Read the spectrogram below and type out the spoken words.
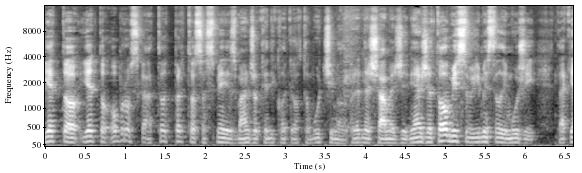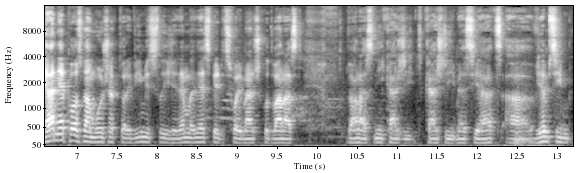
Je to, je to obrovská, to, preto sa smieje s manžel, kedykoľvek o tom učíme, ale prednášame, že, nie, že to my si vymysleli muži. Tak ja nepoznám muža, ktorý vymyslí, že nesmie byť svoj manželku 12 12 dní každý, každý mesiac a viem si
